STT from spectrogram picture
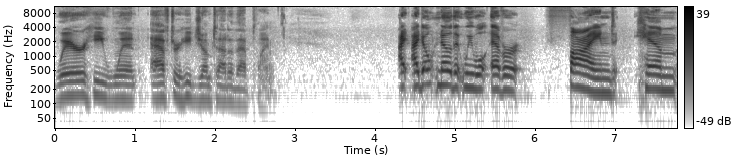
where he went after he jumped out of that plane? I, I don't know that we will ever find him,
